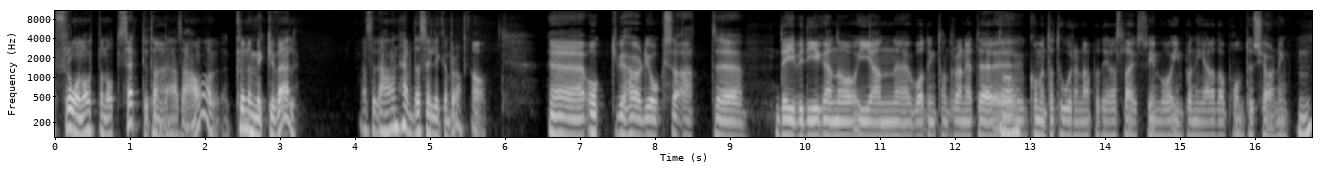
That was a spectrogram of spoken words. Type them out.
frånåkt på något sätt, utan Nej. alltså, han var, kunde mycket väl. Alltså han hävdade sig lika bra. Ja. Eh, och vi hörde ju också att eh, David Egan och Ian eh, Waddington tror jag han heter, Ja. eh, kommentatorerna på deras livestream var imponerade av Pontus körning. Mm.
